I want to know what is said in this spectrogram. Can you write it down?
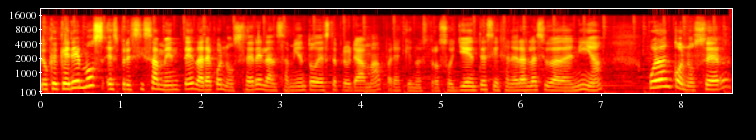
Lo que queremos es precisamente dar a conocer el lanzamiento de este programa para que nuestros oyentes y en general la ciudadanía puedan conocer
